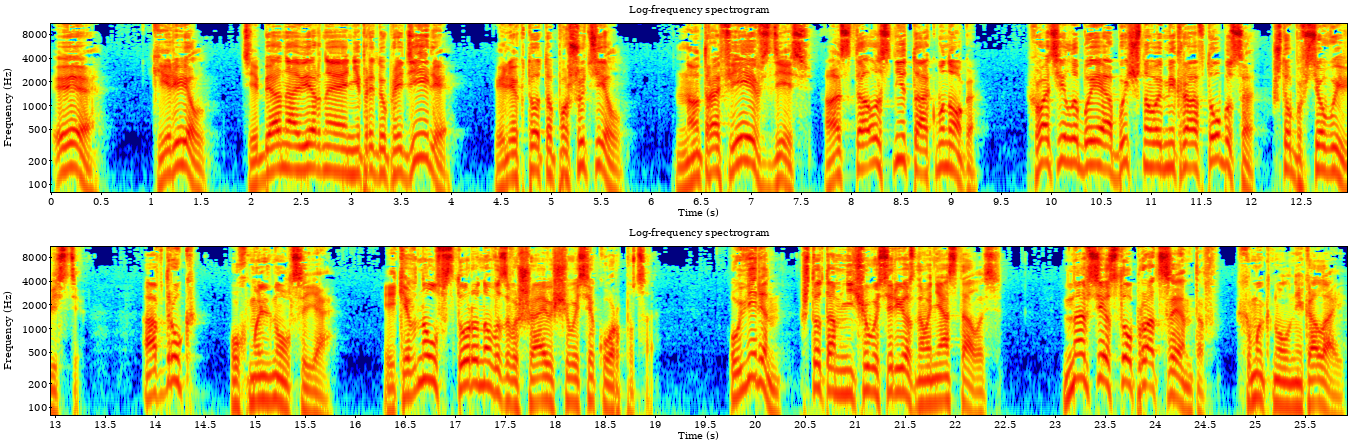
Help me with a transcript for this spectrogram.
«Э, Кирилл, тебя, наверное, не предупредили? Или кто-то пошутил? Но трофеев здесь осталось не так много». Хватило бы и обычного микроавтобуса, чтобы все вывести. А вдруг, ухмыльнулся я и кивнул в сторону возвышающегося корпуса. Уверен, что там ничего серьезного не осталось. На все сто процентов, хмыкнул Николай.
